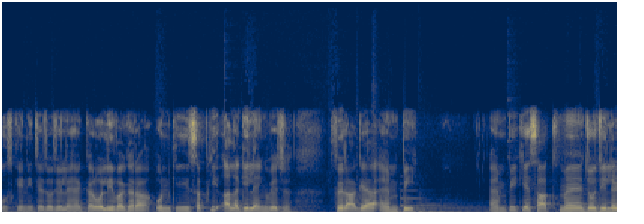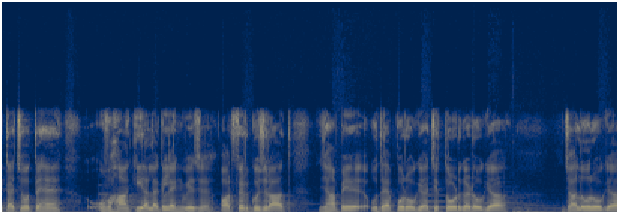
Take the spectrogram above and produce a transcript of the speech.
उसके नीचे जो ज़िले हैं करौली वगैरह, उनकी सबकी अलग ही लैंग्वेज है। फिर आ गया एमपी एमपी के साथ में जो ज़िले टच होते हैं, वहाँ की अलग लैंग्वेज है। और फिर गुजरात, यहाँ पे उदयपुर हो गया, चित्तौड़गढ़ हो गया, जालोर हो गया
